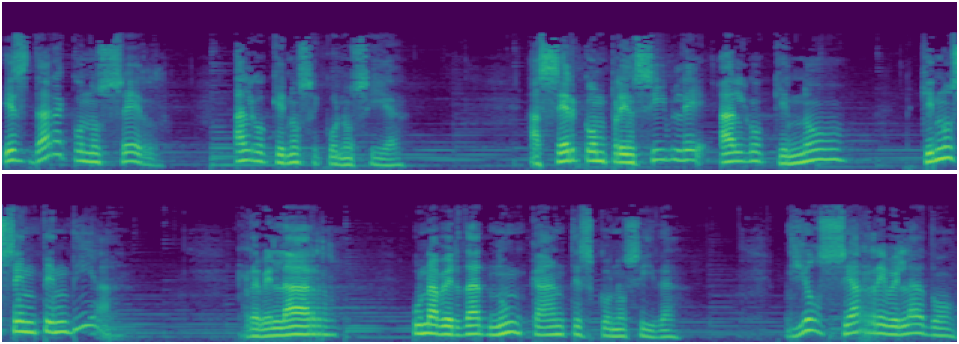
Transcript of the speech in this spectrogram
es dar a conocer algo que no se conocía, hacer comprensible algo que no que no se entendía, revelar una verdad nunca antes conocida. Dios se ha revelado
